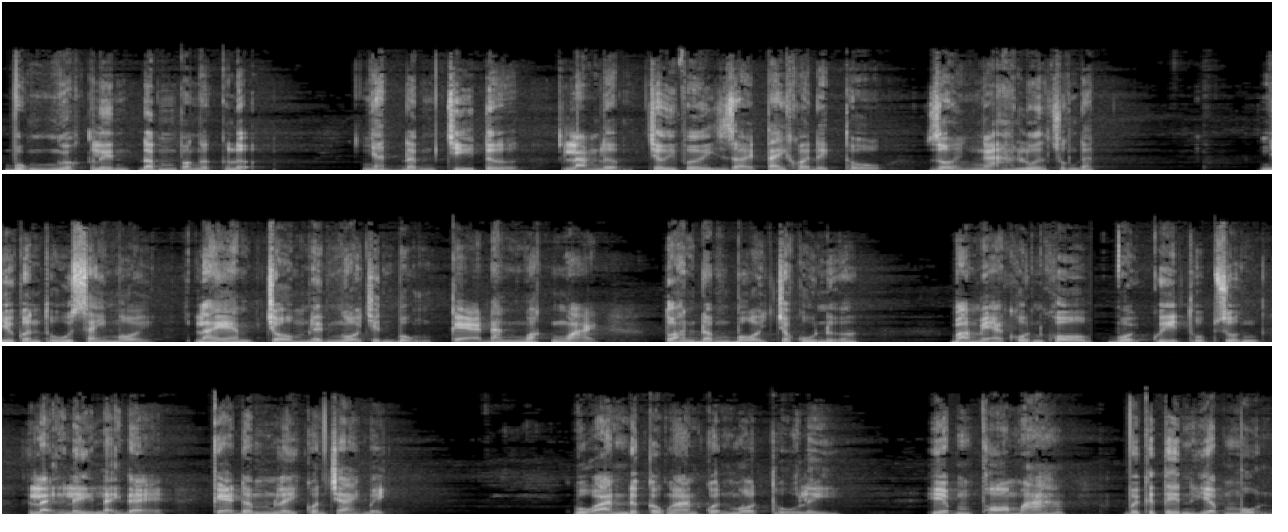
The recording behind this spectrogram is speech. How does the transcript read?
vung ngược lên đâm vào ngực lượm. Nhát đâm chí tử làm lượm chới với rời tay khỏi địch thủ rồi ngã luôn xuống đất. Như con thú say mồi, lai em trồm lên ngồi trên bụng kẻ đang ngoắc ngoài, toàn đâm bồi cho cú nữa. Bà mẹ khốn khổ vội quỳ thụp xuống, lại lấy lại đẻ, kẻ đâm lấy con trai mình. Vụ án được công an quận 1 thụ lý. Hiệp phò mã với cái tên hiệp mụn,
